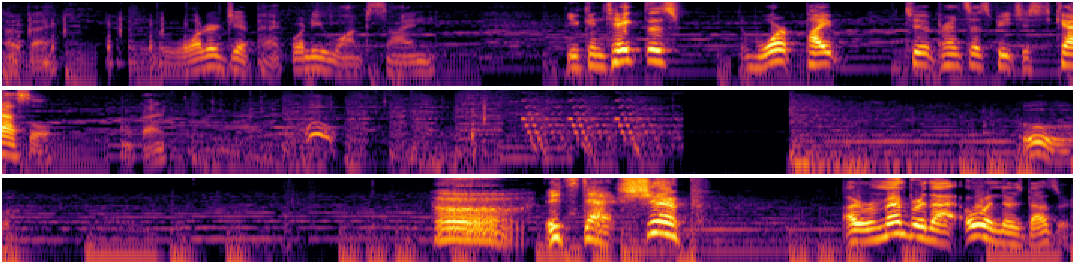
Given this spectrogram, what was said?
Okay. Water jetpack. What do you want, sign? You can take this warp pipe to Princess Peach's castle. Okay. Ooh. It's that ship! I remember that. Oh, and there's Bowser.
